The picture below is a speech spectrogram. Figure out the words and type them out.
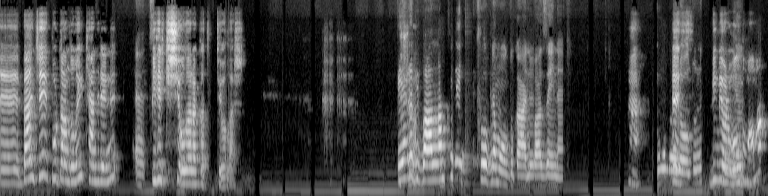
e, bence buradan dolayı kendilerini evet. bilir kişi olarak atıyorlar. Bir ara bir bağlantıyla problem oldu galiba Zeynep. Ha. evet. olduğunu bilmiyorum oldu mu ama.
